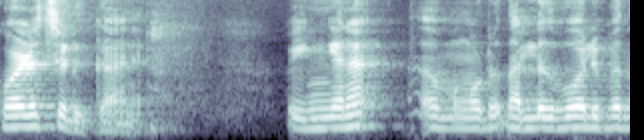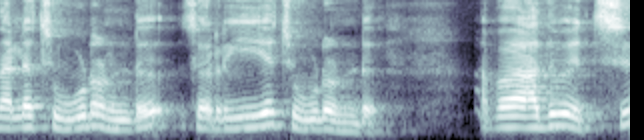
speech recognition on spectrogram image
കുഴച്ചെടുക്കാൻ ഇങ്ങനെ അങ്ങോട്ട് നല്ലതുപോലെ ഇപ്പം നല്ല ചൂടുണ്ട്. ചെറിയ ചൂടുണ്ട്. അപ്പോൾ അത് വെച്ച്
